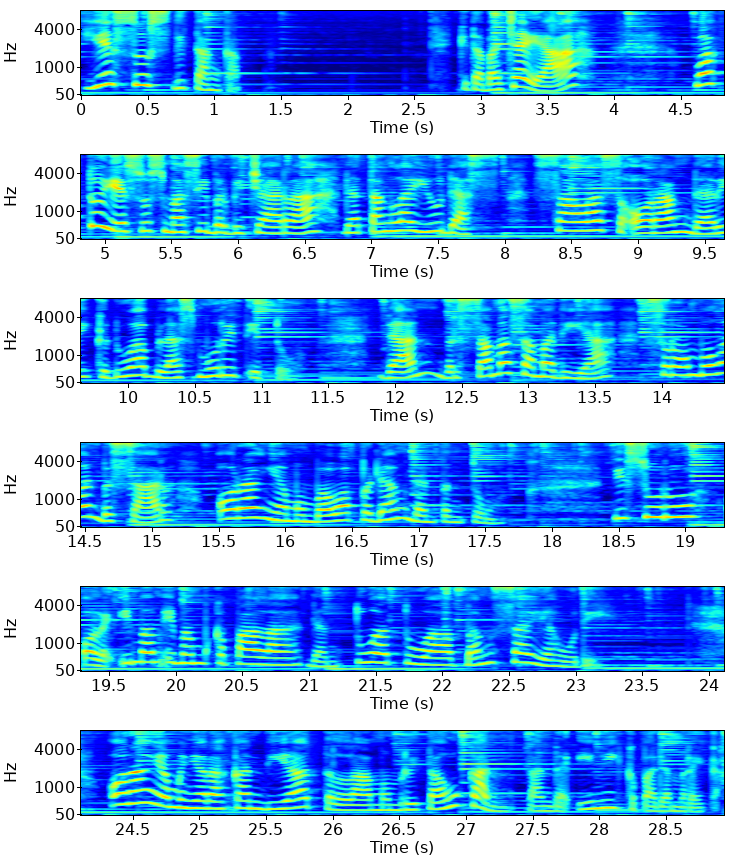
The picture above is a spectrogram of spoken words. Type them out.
Yesus ditangkap. Kita baca ya. Waktu Yesus masih berbicara, datanglah Yudas, salah seorang dari kedua belas murid itu. Dan bersama-sama dia, serombongan besar orang yang membawa pedang dan pentung. Disuruh oleh imam-imam kepala dan tua-tua bangsa Yahudi. Orang yang menyerahkan dia telah memberitahukan tanda ini kepada mereka.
